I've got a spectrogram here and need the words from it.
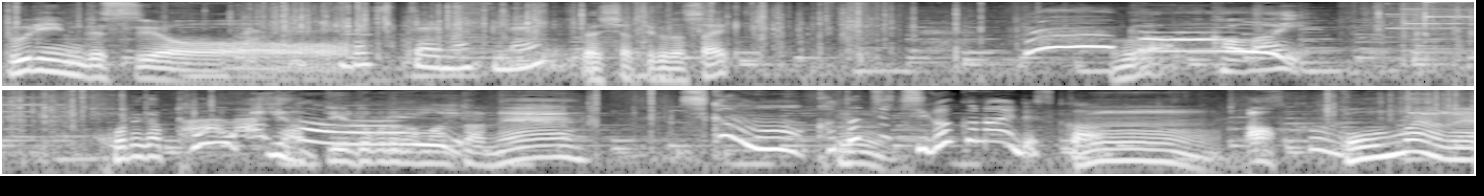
ぷりんですよ。出しちゃいますね。出しちゃってください。うわ可愛い。これが陶器やっていうところがまたね。しかも形違くないですうか、ん。あほんまやね。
